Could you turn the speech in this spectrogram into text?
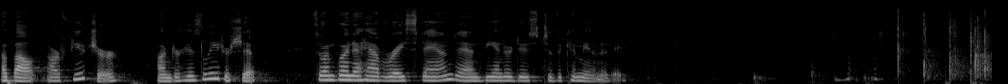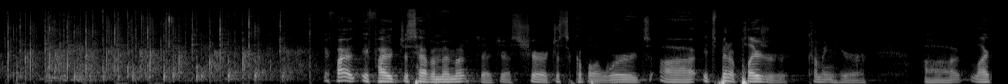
about our future under his leadership. So I'm going to have Ray stand and be introduced to the community. If I, if I just have a moment to just share just a couple of words, uh, it's been a pleasure coming here. Uh, like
